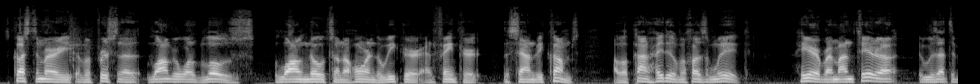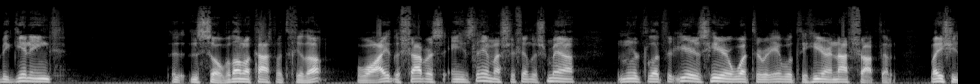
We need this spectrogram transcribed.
It's customary of a person that longer one blows long notes on a horn, the weaker and fainter the sound becomes. Here by Mantera, it was at the beginning. Uh, so, why the Shabbos ain't in order to let their ears hear what they were able to hear and not shock them. Moshe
